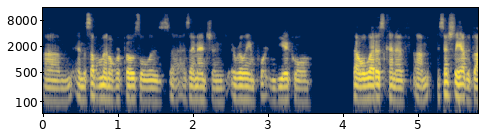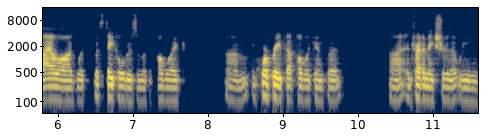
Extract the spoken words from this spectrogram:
Um, and the supplemental proposal is, uh, as I mentioned, a really important vehicle that will let us kind of um, essentially have a dialogue with, with stakeholders and with the public, um, incorporate that public input, uh, and try to make sure that we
